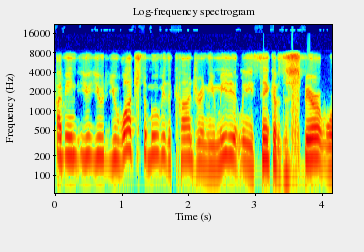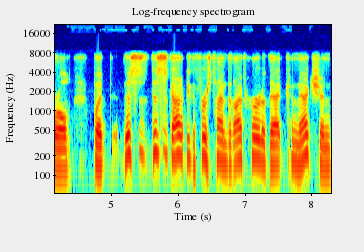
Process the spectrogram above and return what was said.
I mean, you, you you watch the movie The Conjuring, you immediately think of the spirit world, but this is this has got to be the first time that I've heard of that connection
